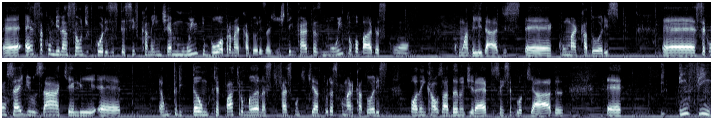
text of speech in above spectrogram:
É, essa combinação de cores especificamente é muito boa para marcadores. A gente tem cartas muito roubadas com, com habilidades é, com marcadores. É, você consegue usar aquele. É, um tritão, que é quatro manas, que faz com que criaturas com marcadores podem causar dano direto sem ser bloqueada. É, enfim,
